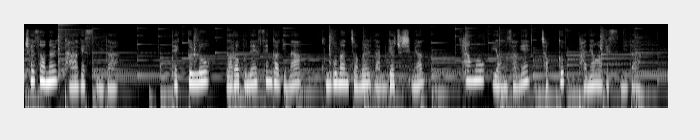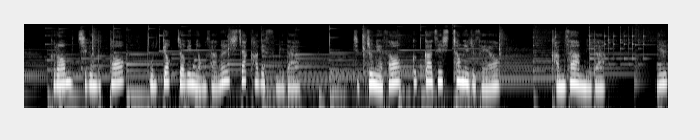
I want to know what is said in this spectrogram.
최선을 다하겠습니다. 댓글로 여러분의 생각이나 궁금한 점을 남겨주시면 향후 영상에 적극 반영하겠습니다. 그럼 지금부터 본격적인 영상을 시작하겠습니다. 집중해서 끝까지 시청해주세요. 감사합니다. 1.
